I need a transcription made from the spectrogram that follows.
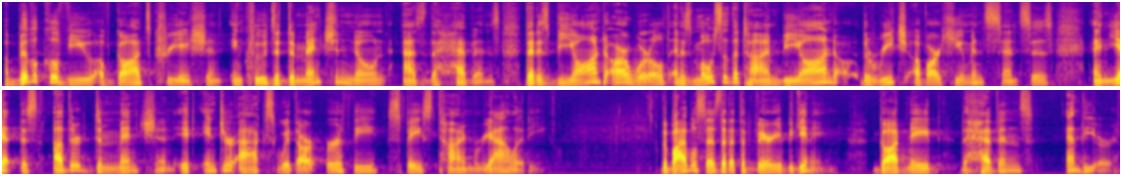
A biblical view of God's creation includes a dimension known as the heavens that is beyond our world and is most of the time beyond the reach of our human senses. And yet, this other dimension, it interacts with our earthly space time reality. The Bible says that at the very beginning, God made the heavens and the earth.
